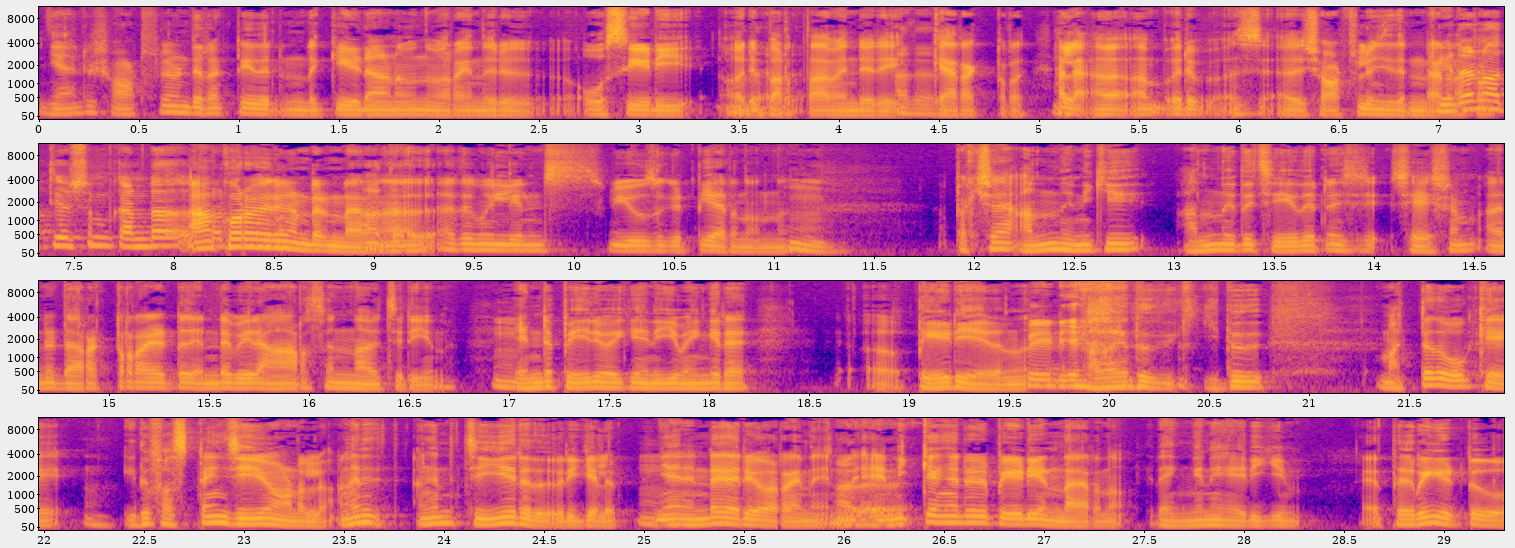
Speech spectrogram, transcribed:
ഞാനൊരു ഷോർട്ട് ഫിലിം ഡയറക്ട് ചെയ്തിട്ടുണ്ട്. കീടാണു എന്ന് പറയുന്ന ഒരു ഒ സി ഡി ഒരു ഭർത്താവിന്റെ ഒരു ക്യാരക്ടർ അല്ല ഒരു ഷോർട്ട് ഫിലിം ചെയ്തിട്ടുണ്ടായിരുന്നു. അത്യാവശ്യം കണ്ട ആ കുറേ പേര് കണ്ടിട്ടുണ്ടായിരുന്നു. അത് മില്യൺസ് വ്യൂസ് കിട്ടിയായിരുന്നു അന്ന്. പക്ഷേ അന്ന് എനിക്ക് അന്ന് ഇത് ചെയ്തിട്ട് ശേഷം അതിന് ഡയറക്ടറായിട്ട് എന്റെ പേര് ആർ എസ് എന്നാണ് വെച്ചിരിക്കുന്നത്. എന്റെ പേര് വയ്ക്കാൻ എനിക്ക് ഭയങ്കര പേടിയായിരുന്നു. അതായത് ഇത് മറ്റത് ഓക്കെ ഇത് ഫസ്റ്റ് ടൈം ചെയ്യുവാണല്ലോ. അങ്ങനെ അങ്ങനെ ചെയ്യരുത് ഒരിക്കലും. ഞാൻ എന്റെ കാര്യം പറയുന്നത് എനിക്ക് അങ്ങനെ ഒരു പേടി ഉണ്ടായിരുന്നു ഇതെങ്ങനെയായിരിക്കും? തെറി കിട്ടുമോ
